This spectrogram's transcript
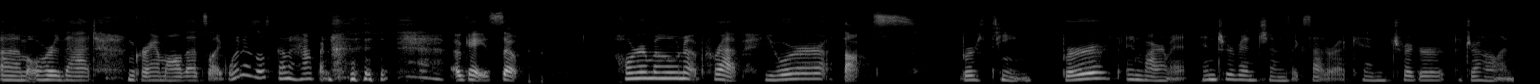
um, or that grandma that's like, when is this going to happen? okay, so hormone prep, your thoughts, birth team, birth environment, interventions, etc., can trigger adrenaline.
